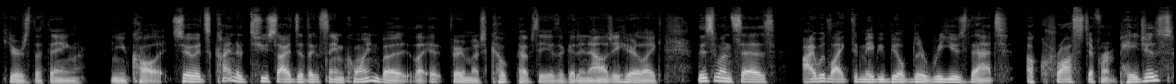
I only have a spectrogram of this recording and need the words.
here's the thing, and you call it. So it's kind of two sides of the same coin, but like very much Coke Pepsi is a good analogy here. Like this one says, I would like to maybe be able to reuse that across different pages,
